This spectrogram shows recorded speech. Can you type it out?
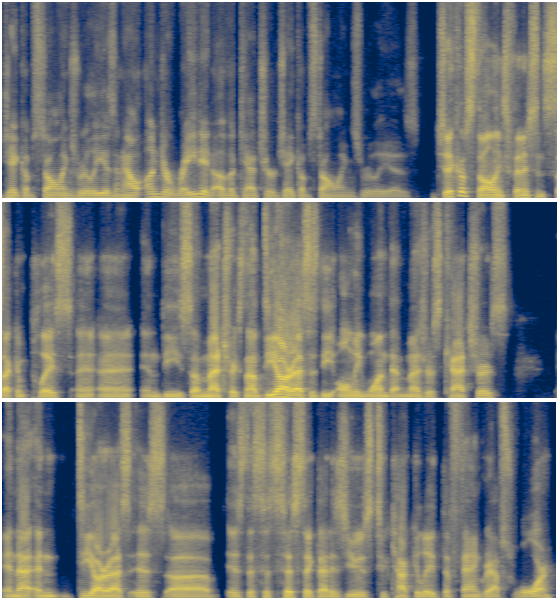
Jacob Stallings really is and how underrated of a catcher Jacob Stallings really is. Jacob Stallings finished in second place in, in these uh, metrics. Now, DRS is the only one that measures catchers. And that and DRS is uh, is the statistic that is used to calculate the Fangraphs WAR.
